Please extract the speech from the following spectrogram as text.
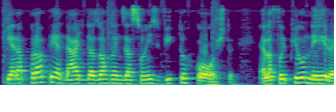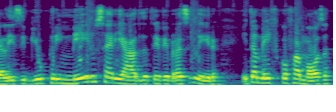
que era propriedade das organizações Victor Costa. Ela foi pioneira, ela exibiu o primeiro seriado da TV brasileira e também ficou famosa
